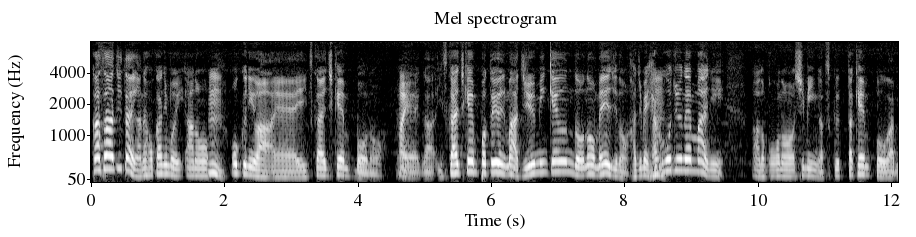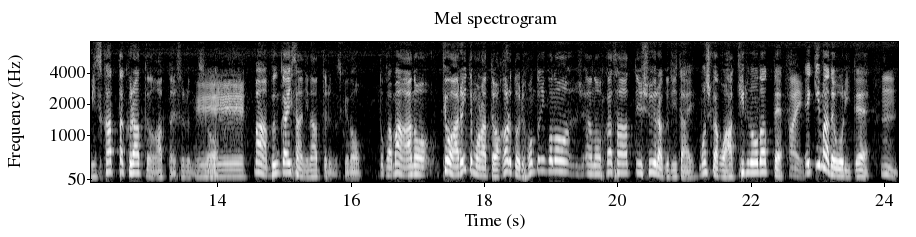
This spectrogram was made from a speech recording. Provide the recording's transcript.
深沢自体がね他にもあの、うん。奥には、えー、五日市憲法の、はい。えーが五日市憲法という、まあ、住民権運動の明治の初め150年前に、あのここの市民が作った憲法が見つかった蔵っていうのがあったりするんですよ。へまあ、文化遺産になってるんですけどとか、まあ、あの今日歩いてもらって分かる通り本当にこのあの深沢っていう集落自体もしくはこうあきる野だって、はい。駅まで降りてーうん。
